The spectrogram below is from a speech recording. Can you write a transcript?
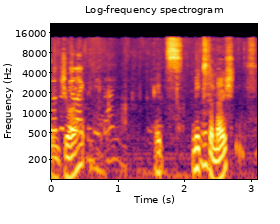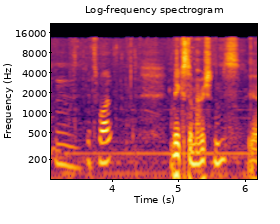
Enjoy. It's mixed emotions. Mm. It's what? Mixed emotions. Yeah.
